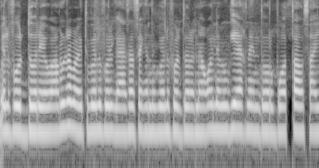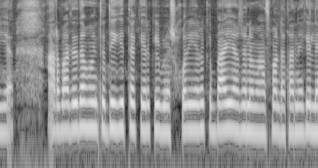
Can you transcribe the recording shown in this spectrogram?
বেলফুর ধরেও আমরা বাড়িতে বেলফুর গাছ আছে, কিন্তু বেলফুর ধরে না, কইলাম গিয়ে একদিন দৌড় বতাও চাই আর। আর বাদে দাম হয়তো দিকে থাকে আর কি বেশ করি, আর কি বাই একজনে মাছ মারটা টানে গেলে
